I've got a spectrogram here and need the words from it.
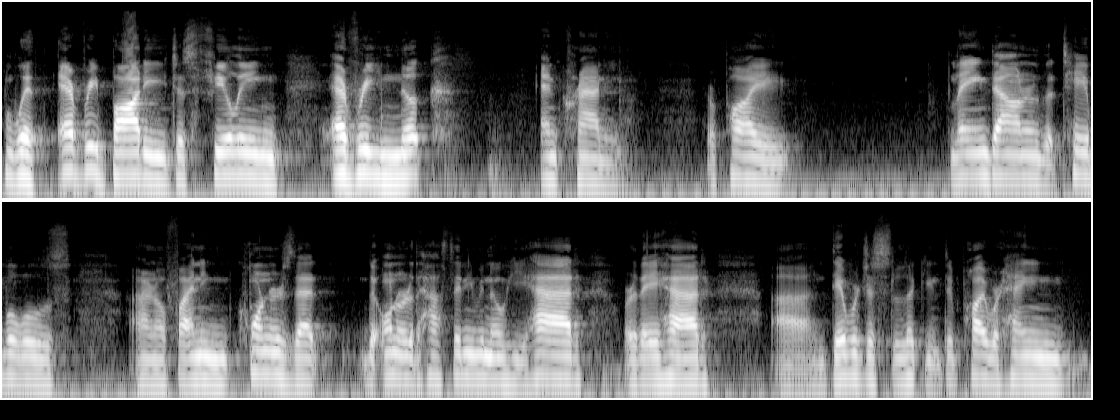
with everybody just feeling every nook and cranny. They're probably laying down under the tables, I don't know, finding corners that the owner of the house didn't even know he had or they had. Uh, they were just looking, they probably were hanging,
